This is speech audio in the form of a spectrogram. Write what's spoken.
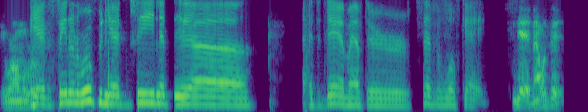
They were on the roof. He had the scene on the roof and he had the scene at the uh at the dam after Steppenwolf came. Yeah, and that was it. Was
